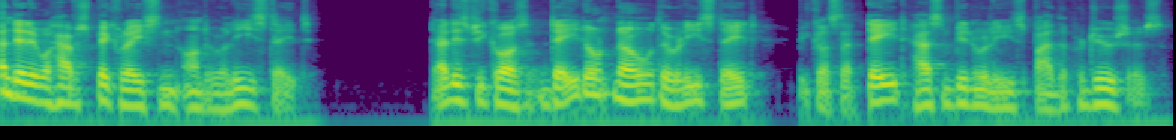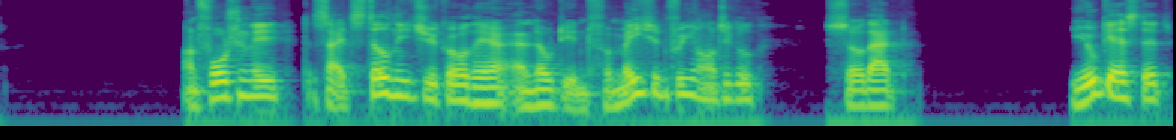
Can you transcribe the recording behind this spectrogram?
and then it will have speculation on the release date. That is because they don't know the release date because that date hasn't been released by the producers. Unfortunately, the site still needs you to go there and load the information free article so that, you guessed it,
